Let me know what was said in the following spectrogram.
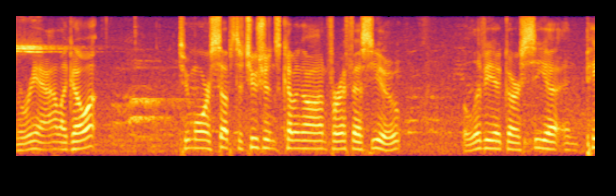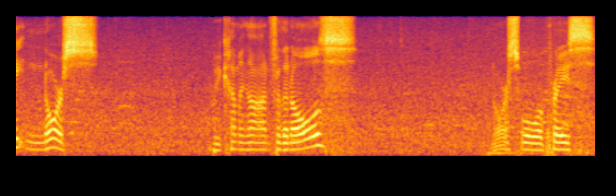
Maria Alagoa. Two more substitutions coming on for FSU. Olivia Garcia and Peyton Nourse will be coming on for the Noles. Nourse will replace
